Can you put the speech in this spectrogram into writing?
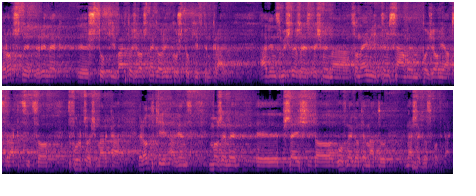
roczny rynek y, sztuki, wartość rocznego rynku sztuki w tym kraju. A więc myślę, że jesteśmy na co najmniej tym samym poziomie abstrakcji, co twórczość Marka Rotki, a więc możemy y, przejść do głównego tematu naszego spotkania.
